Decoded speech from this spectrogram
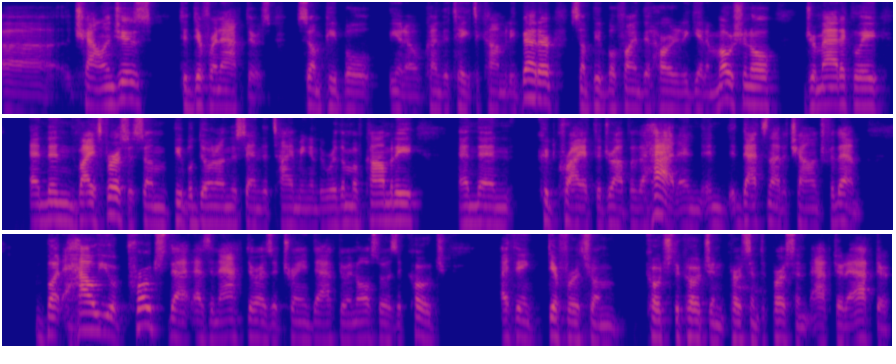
uh challenges to different actors. Some people, you know, kind of take to comedy better. Some people find it harder to get emotional dramatically. And then vice versa. Some people don't understand the timing and the rhythm of comedy and then could cry at the drop of a hat. And, and that's not a challenge for them. But how you approach that as an actor, as a trained actor, and also as a coach, I think differs from coach to coach and person to person, actor to actor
